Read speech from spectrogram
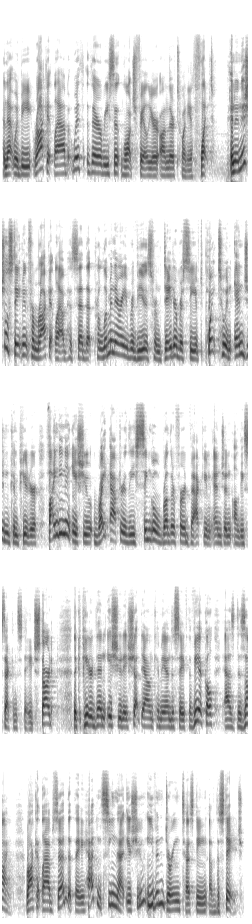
and that would be Rocket Lab with their recent launch failure on their 20th flight. An initial statement from Rocket Lab has said that preliminary reviews from data received point to an engine computer finding an issue right after the single Rutherford vacuum engine on the second stage started. The computer then issued a shutdown command to save the vehicle as designed. Rocket Lab said that they hadn't seen that issue even during testing of the stage.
